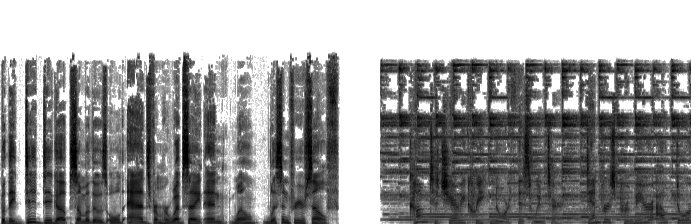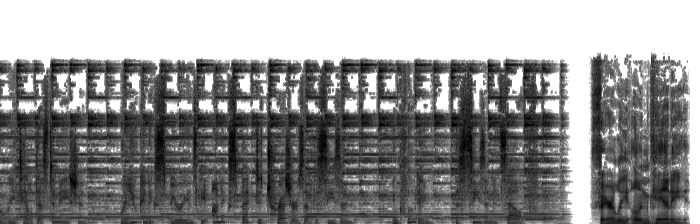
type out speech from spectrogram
but they did dig up some of those old ads from her website and, well, listen for yourself. Come to Cherry Creek North this winter, Denver's premier outdoor retail destination, where you can experience the unexpected treasures of the season, including the season itself. Fairly uncanny.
